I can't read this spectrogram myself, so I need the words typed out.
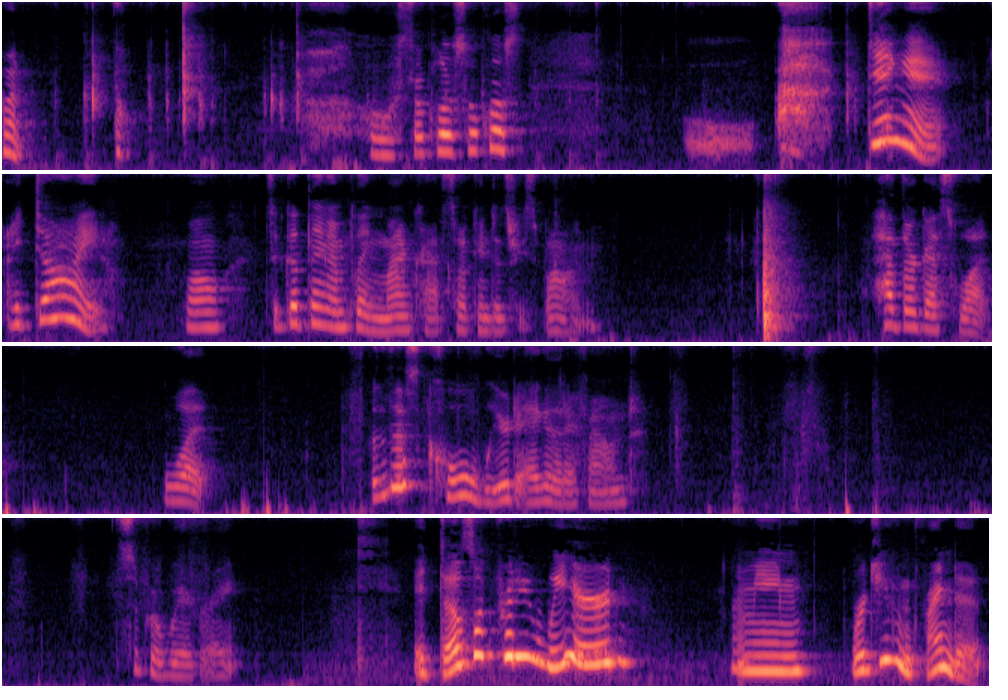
Come on. Oh, oh so close, so close. Ooh, ah, dang it. I died. Well, it's a good thing I'm playing Minecraft so I can just respawn. Heather, guess what? What? Look at this cool, weird egg that I found. Super weird, right? It does look pretty weird. I mean, where'd you even find it?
